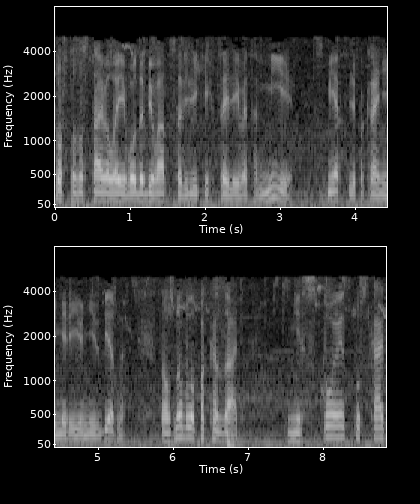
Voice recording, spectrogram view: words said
То, что заставило его добиваться великих целей в этом мире, смерть или, по крайней мере, ее неизбежность, должно было показать, не стоит пускать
